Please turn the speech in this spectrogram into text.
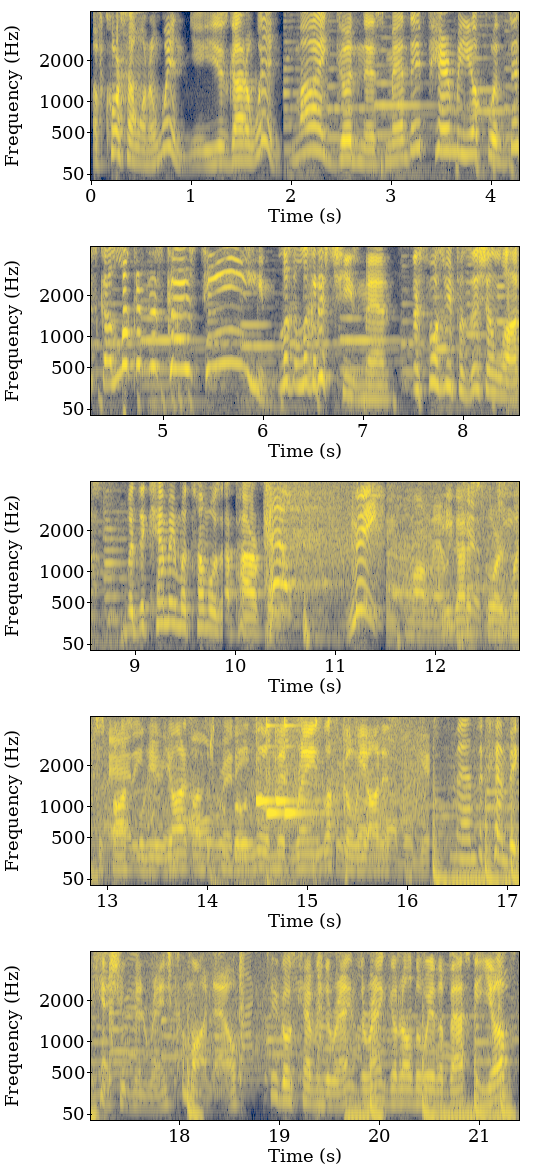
of course I want to win. You, just gotta win. My goodness, man, they pair me up with this guy. Look at this guy's team! Look, look at this cheese, man. They're supposed to be position locks, but Dikembe Mutombo's at power forward. Help me! Come on, man. We gotta score as much as possible here. Giannis Antetokounmpo, a little mid-range. Let's go, Giannis. Man, Dikembe can't shoot mid-range. Come on now. Here goes Kevin Durant. Durant got all the way to the basket. Yup.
